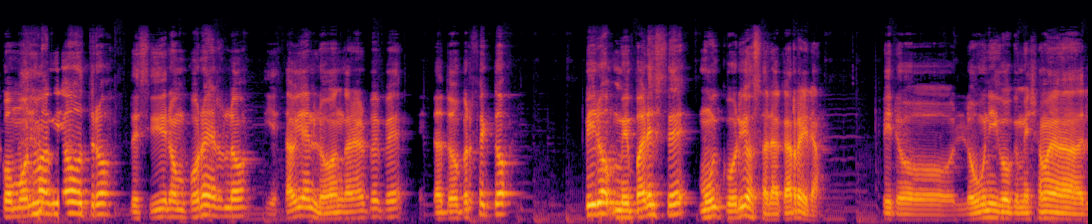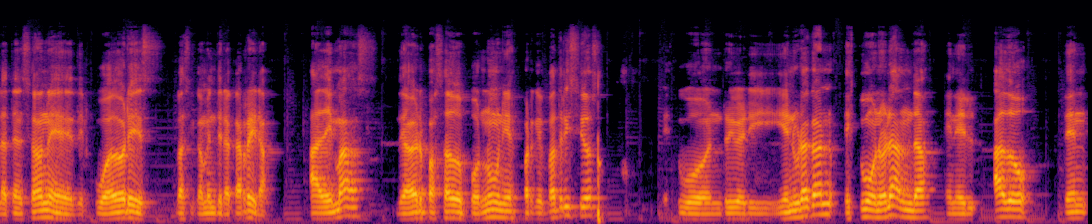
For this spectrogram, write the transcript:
como no había otro, decidieron ponerlo, y está bien, lo van a ganar el PP, está todo perfecto, pero me parece muy curiosa la carrera. pero lo único que me llama la atención eh, del jugador es básicamente la carrera. Además de haber pasado por Núñez, Parque Patricios, estuvo en River y en Huracán, estuvo en Holanda, en el ADO Den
